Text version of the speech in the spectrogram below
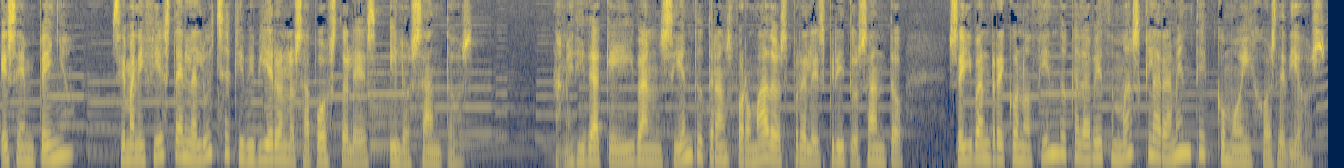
Ese empeño se manifiesta en la lucha que vivieron los apóstoles y los santos. A medida que iban siendo transformados por el Espíritu Santo, se iban reconociendo cada vez más claramente como hijos de Dios.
